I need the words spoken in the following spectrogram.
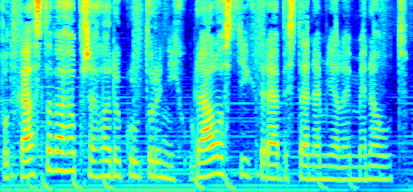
podcastového přehledu kulturních událostí, které byste neměli minout.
